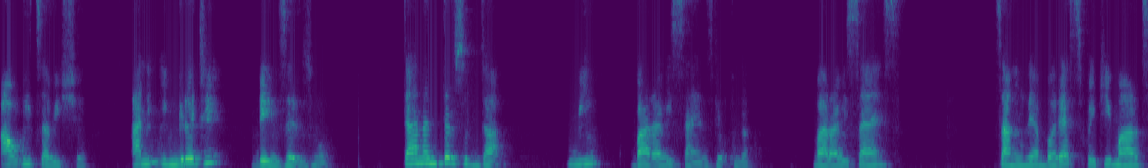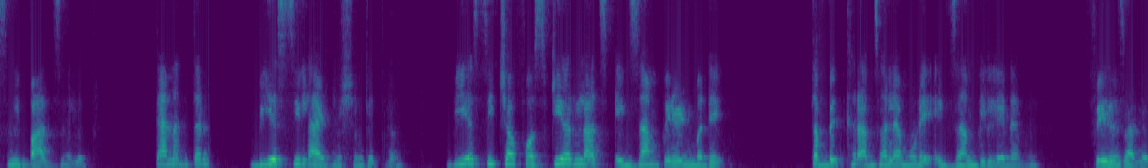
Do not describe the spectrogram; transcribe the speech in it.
आवडीचा विषय आणि इंग्रजी डेंजर झोन. त्यानंतर सुद्धा मी बारावी सायन्स घेतलं. बारावी सायन्स चांगल्या बऱ्याचपैकी मार्क्सनी पास झाले. त्यानंतर बी एस सीला ॲडमिशन घेतलं. बी एस सीच्या फर्स्ट इयरलाच एक्झाम पिरियडमध्ये तब्येत खराब झाल्यामुळे एक्झाम दिले नाही. फेल झाले.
